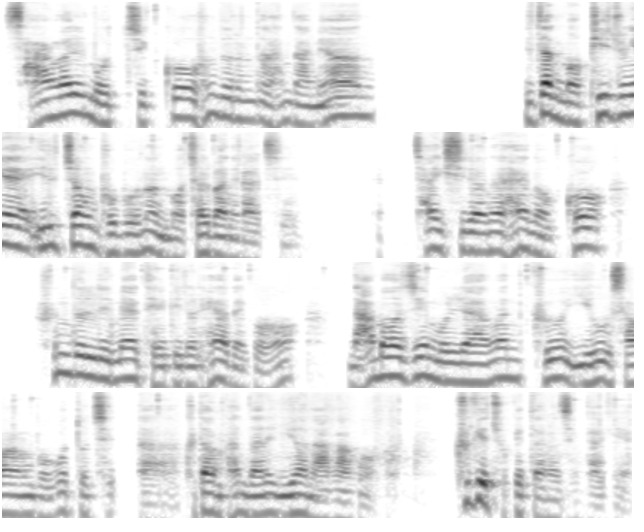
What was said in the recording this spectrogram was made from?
상을 못 찍고 흔들흔들 한다면 일단 뭐 비중의 일정 부분은 뭐 절반이랄지 차익 실현을 해놓고 흔들림에 대비를 해야 되고 나머지 물량은 그 이후 상황 보고 또 아, 그다음 판단을 이어나가고 그게 좋겠다는 생각이에요.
